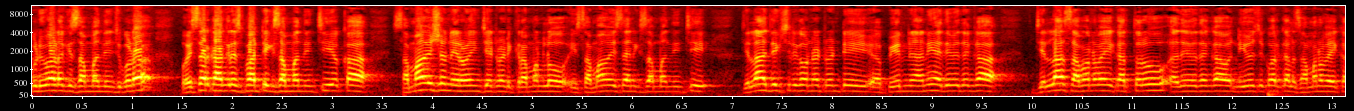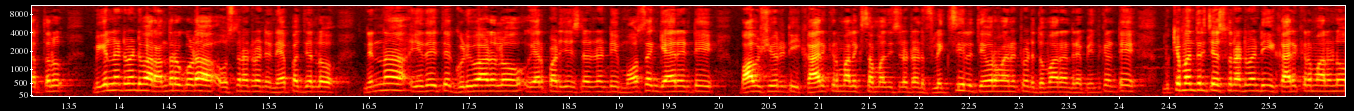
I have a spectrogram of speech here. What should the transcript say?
గుడివాడకి సంబంధించి కూడా వైఎస్ఆర్ కాంగ్రెస్ పార్టీకి సంబంధించి ఒక సమావేశం నిర్వహించేటువంటి క్రమంలో ఈ సమావేశానికి సంబంధించి జిల్లా అధ్యక్షుడిగా ఉన్నటువంటి పేరుని అని అదేవిధంగా జిల్లా సమన్వయకర్తలు అదేవిధంగా నియోజకవర్గాల సమన్వయకర్తలు మిగిలినటువంటి వారందరూ కూడా వస్తున్నటువంటి నేపథ్యంలో నిన్న ఏదైతే గుడివాడలో ఏర్పాటు చేసినటువంటి మోసం గ్యారంటీ బాబు ష్యూరిటీ ఈ కార్యక్రమాలకు సంబంధించినటువంటి ఫ్లెక్సీలు తీవ్రమైనటువంటి దుమారాన్ని రేపు ఎందుకంటే ముఖ్యమంత్రి చేస్తున్నటువంటి ఈ కార్యక్రమాలను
